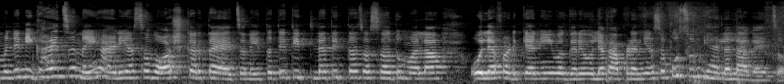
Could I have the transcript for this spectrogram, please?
म्हणजे निघायचं नाही आणि असं वॉश करता यायचं नाही. तर ते तिथल्या तिथंच असं तुम्हाला ओल्या फडक्यानी वगैरे ओल्या कापडांनी असं पुसून घ्यायला लागायचं.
